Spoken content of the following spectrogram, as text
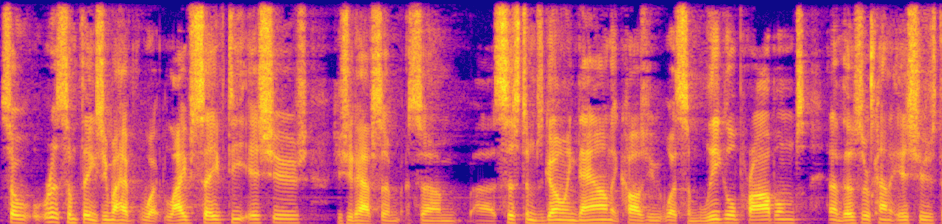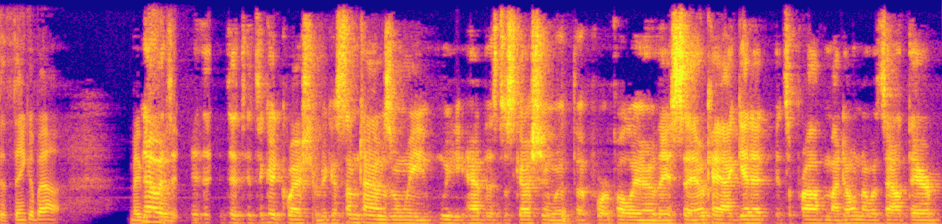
so what are some things you might have, what, life safety issues? You should have some, some uh, systems going down that cause you, what, some legal problems? Those are kind of issues to think about. Maybe no, it's, it, it's a good question because sometimes when we, we have this discussion with the portfolio, they say, okay, I get it. It's a problem. I don't know what's out there,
